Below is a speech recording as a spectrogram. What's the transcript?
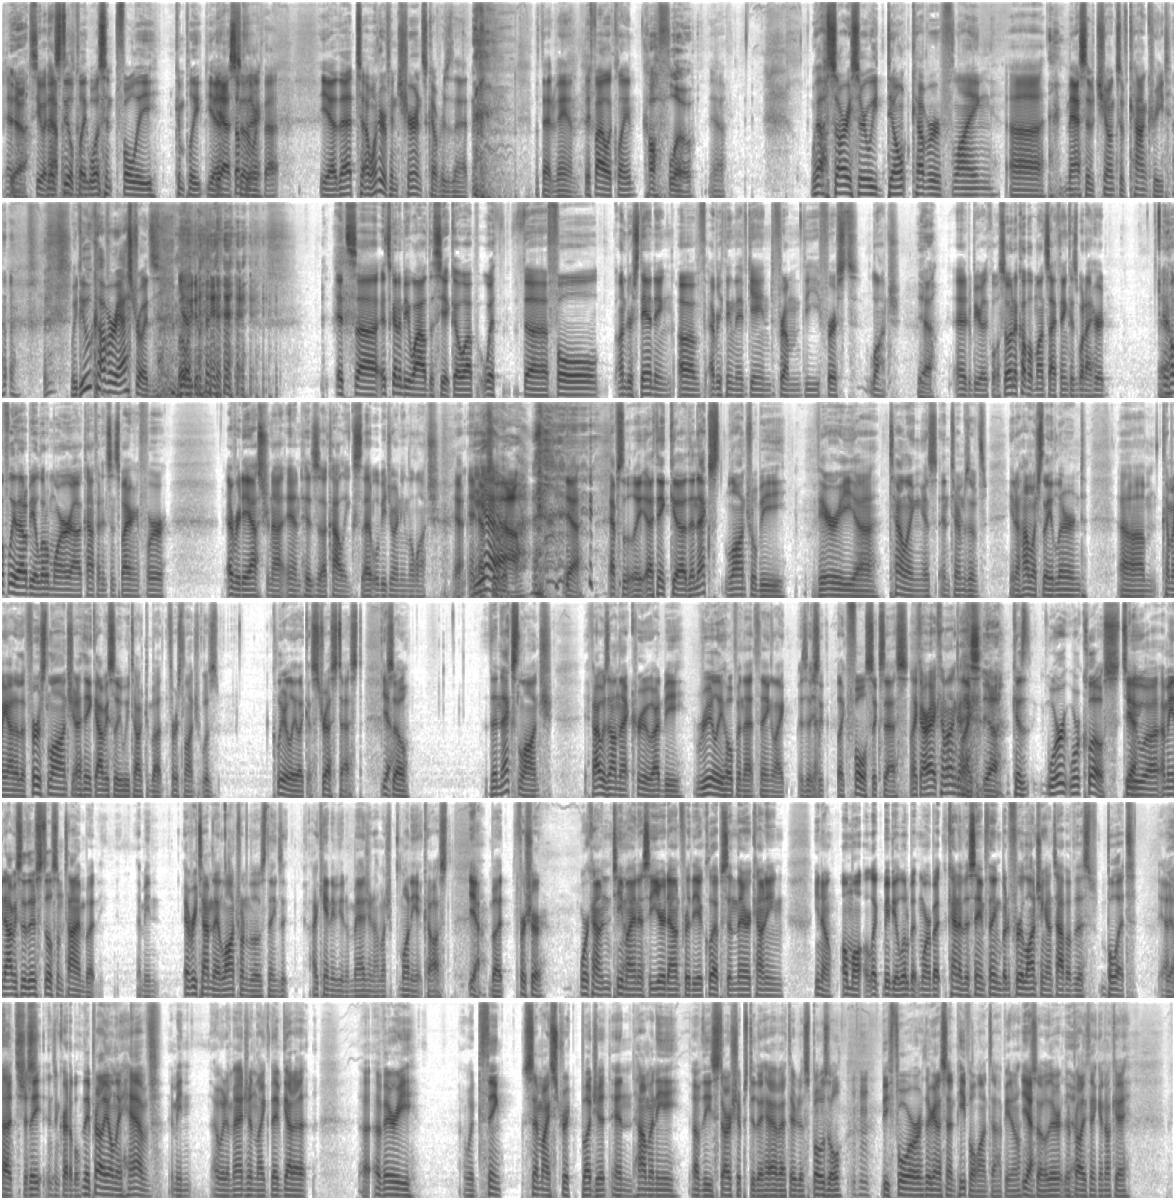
and Yeah. see what that happens. steel plate wasn't fully complete. Yeah, Yeah, something they're- like that. Yeah, that. I wonder if insurance covers that with that van. They file a claim. Call Flow. Yeah. Well, sorry, sir. We don't cover flying uh, massive chunks of concrete. we do cover asteroids, but we don't. It's uh, it's going to be wild to see it go up with the full understanding of everything they've gained from the first launch. Yeah. It'll be really cool. So in a couple months, I think is what I heard, Yeah. and hopefully that'll be a little more uh, confidence inspiring for everyday astronaut and his uh, colleagues that will be joining the launch. yeah, Yeah. absolutely. yeah, absolutely. I think uh, the next launch will be very uh, telling as in terms of you know how much they learned um, coming out of the first launch. And I think obviously we talked about the first launch was clearly like a stress test. Yeah. So the next launch, if I was on that crew, I'd be really hoping that thing like is a Yeah. suc like full success. like, all right, come on, guys. yeah. Because we're we're close to. Yeah. Uh, I mean, obviously there's still some time, but I mean, every time they launch one of those things, it, I can't even imagine how much money it costs. yeah, But for sure. We're counting T Yeah. minus a year down for the eclipse, and they're counting, you know, almost like maybe a little bit more, but kind of the same thing. But for launching on top of this bullet, yeah, Yeah. uh, it's just They- it's incredible. they probably only have. I mean, I would imagine like they've got a a, a very, I would think, semi-strict budget, and how many of these starships do they have at their disposal hmm before they're going to send people on top? You know. Yeah. So they're they're Yeah. probably thinking, okay,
